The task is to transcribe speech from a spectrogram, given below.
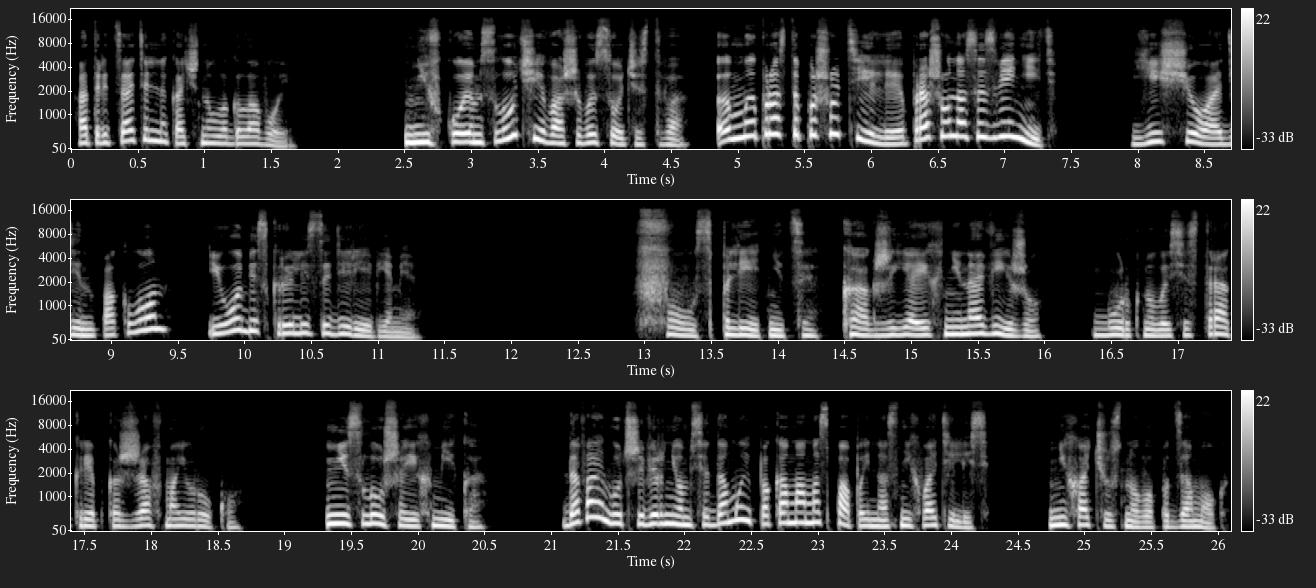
отрицательно качнула головой. «Ни в коем случае, ваше высочество. Мы просто пошутили, прошу нас извинить». Еще один поклон, и обе скрылись за деревьями. «Фу, сплетницы, как же я их ненавижу!» — буркнула сестра, крепко сжав мою руку. «Не слушай их, Мика. Давай лучше вернемся домой, пока мама с папой нас не хватились. Не хочу снова под замок.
